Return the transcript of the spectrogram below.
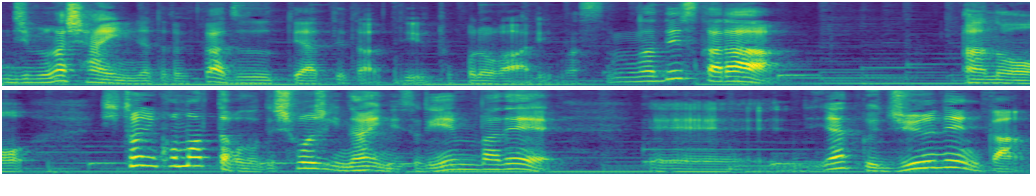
自分が社員になった時からずっとやってたっていうところがあります。まあ、ですからあの人に困ったことって正直ないんですよ。現場でえー、約10年間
